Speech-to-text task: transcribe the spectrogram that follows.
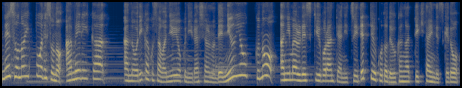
でその一方でそのアメリカあのリカ子さんはニューヨークにいらっしゃるので、ニューヨークのアニマルレスキューボランティアについてっていうことで伺っていきたいんですけど、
